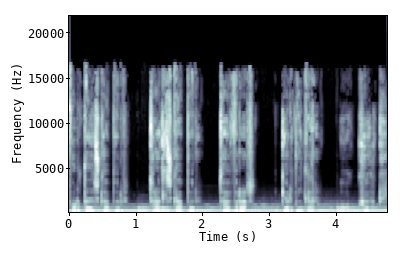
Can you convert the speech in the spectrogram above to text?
fordæðskapur, tröllskapur, töfrar, gjörningar og kukl.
